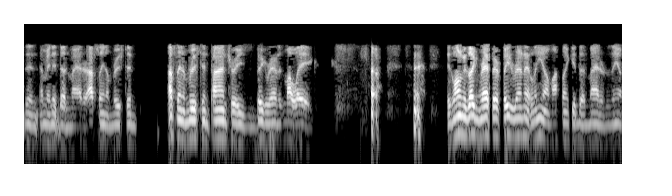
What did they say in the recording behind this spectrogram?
then I mean it doesn't matter. I've seen them roosting. I've seen them roosting pine trees as big around as my leg. So as long as they can wrap their feet around that limb, I think it doesn't matter to them.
